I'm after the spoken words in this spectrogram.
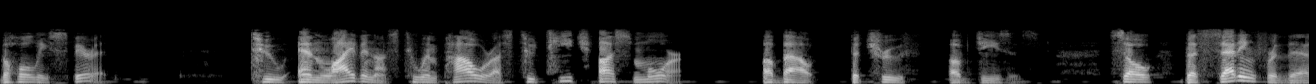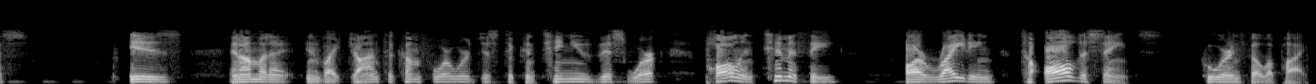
the Holy Spirit to enliven us, to empower us, to teach us more about the truth of Jesus. So the setting for this is, and I'm going to invite John to come forward just to continue this work. Paul and Timothy are writing to all the saints who are in Philippi.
